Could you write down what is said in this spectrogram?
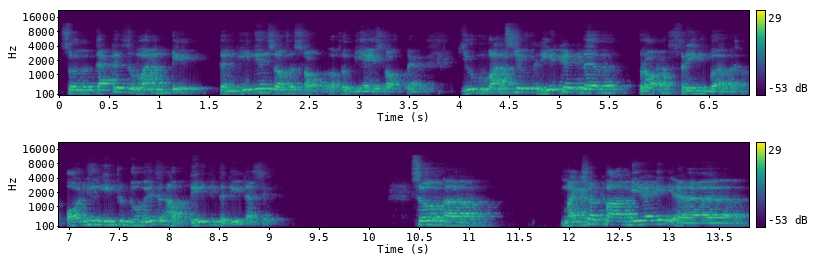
So that is one big convenience of a, soft, of a BI software. You Once you've created the broad framework, all you need to do is update the data set. So uh, Microsoft Power BI uh,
